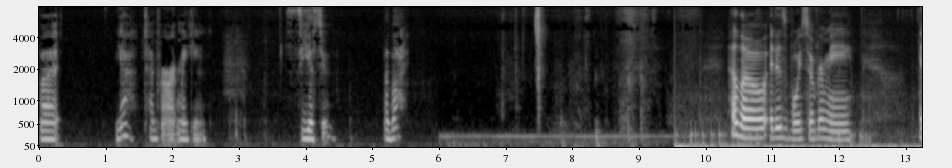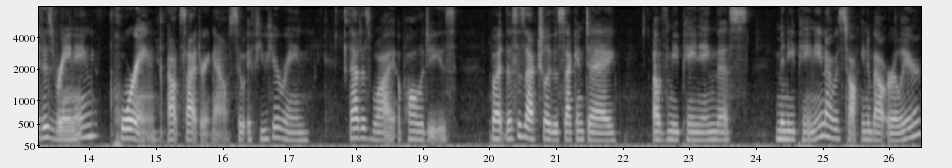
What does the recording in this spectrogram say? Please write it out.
But yeah, time for art making. See you soon. Bye-bye. Hello, it is voiceover me. It is raining, pouring outside right now. So if you hear rain, that is why, apologies. But this is actually the second day of me painting this mini painting I was talking about earlier.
